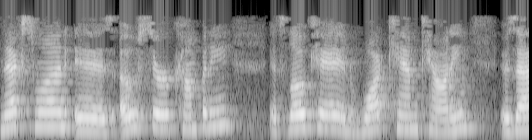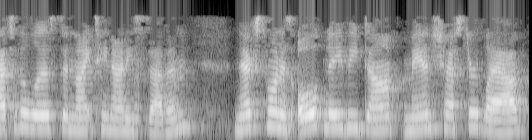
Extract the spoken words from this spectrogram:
Next one is Oeser Company. It's located in Whatcom County. It was added to the list in 1997. Next one is Old Navy Dump, Manchester Lab,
